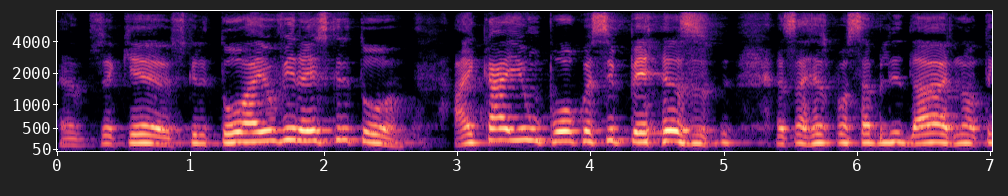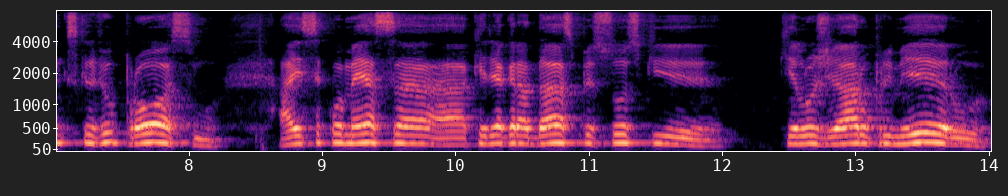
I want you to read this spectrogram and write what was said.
É, não sei o que, escritor, aí eu virei escritor. Aí caiu um pouco esse peso, essa responsabilidade, não, tem que escrever o próximo. Aí você começa a querer agradar as pessoas que, que elogiaram o primeiro,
